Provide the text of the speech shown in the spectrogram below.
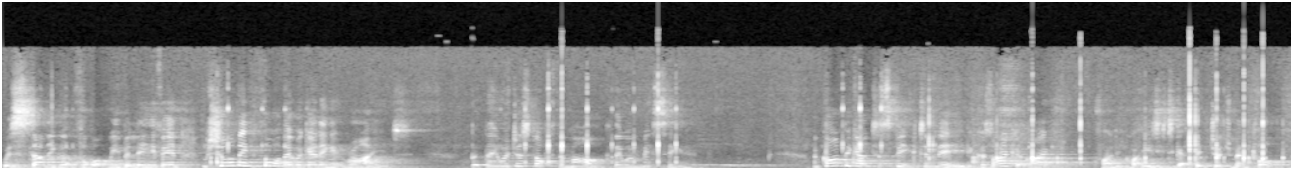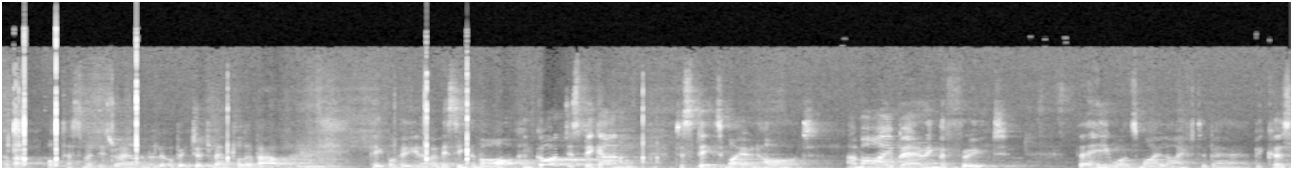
we're standing up for what we believe in. I'm sure they thought they were getting it right, but they were just off the mark, they were missing it. And God began to speak to me because I, I find it quite easy to get a bit judgmental. about Old Testament Israel and a little bit judgmental about people who, you know, are missing the mark. And God just began to speak to my own heart. Am I bearing the fruit that He wants my life to bear? Because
